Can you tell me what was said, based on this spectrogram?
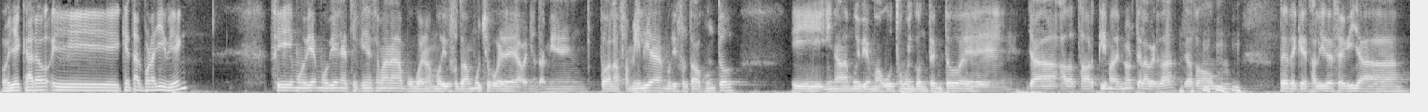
Oye, Caro, ¿y qué tal por allí? ¿Bien? Sí, muy bien, muy bien. Este fin de semana, pues bueno, hemos disfrutado mucho porque ha venido también toda la familia, hemos disfrutado juntos y, y nada, muy bien, muy a gusto, muy contento. eh, ya adaptado al clima del norte, la verdad. Ya son, desde que salí de Sevilla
